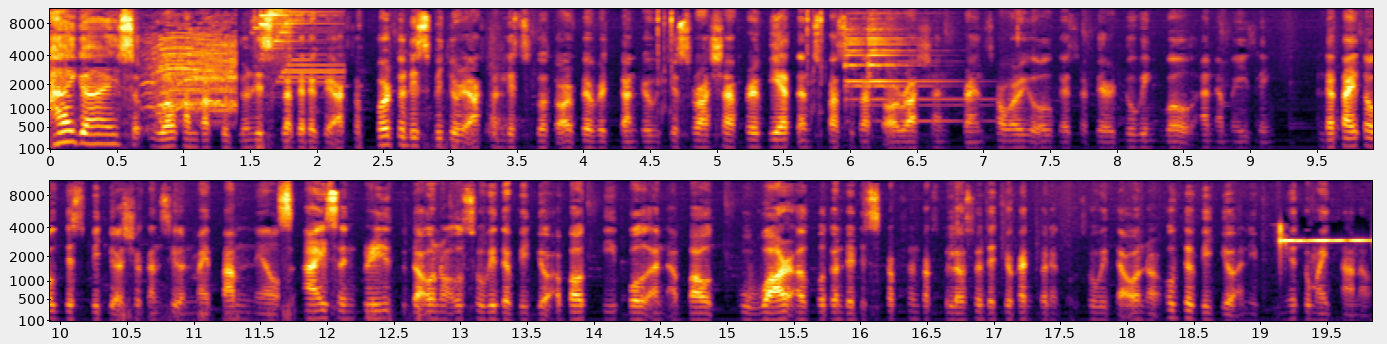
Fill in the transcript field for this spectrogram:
Hi guys, welcome back to Junris Vlog Reaction. For today's video reaction, let's go to our favorite country which is Russia. Privyet and spasiba to our Russian friends. How are you all guys? If you're doing well and amazing. And the title of this video as you can see on my thumbnails, eyes and credit to the owner also with the video about people and about war. I'll put on the description box below so that you can connect also with the owner of the video. And if you're new to my channel,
